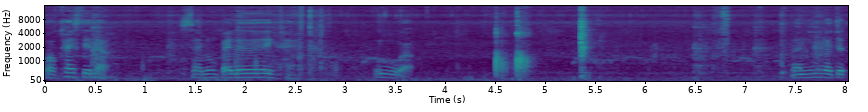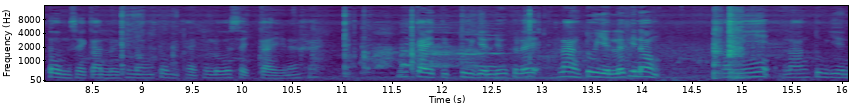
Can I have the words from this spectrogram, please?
ปอกไข่เสร็จแล้ว ใส่ลงไปเลยค่ะอู้อะวันนี้เราจะต้มใส่กันเลยพี่น้องต้มไข่พะโล้ใส่ไก่นะคะมีไก่ติดตู้เย็นอยู่ก็เลยล้างตู้เย็นเลยพี่น้อง วันนี้ล้างตู้เย็น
